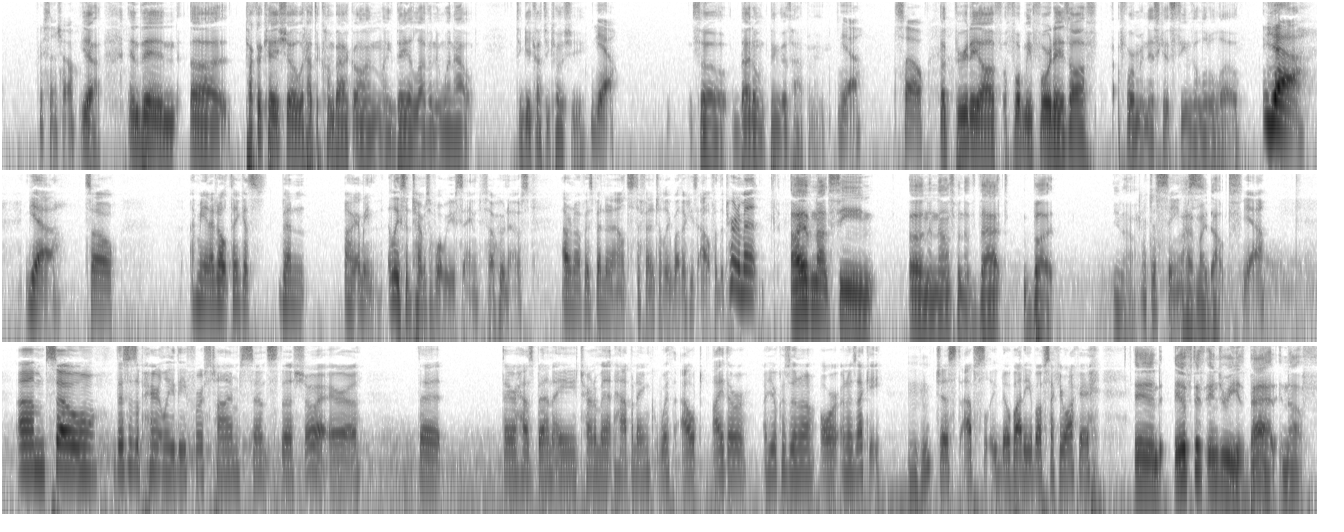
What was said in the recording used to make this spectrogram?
Fusensho. Yeah, and then uh, Taka Keisho would have to come back on like day eleven and win out to get Kachikoshi. Yeah, So I don't think that's happening. yeah. So A three day off, a four, I mean four days off for meniscus seems a little low. Yeah, yeah. So, I mean, I don't think it's been. I mean, at least in terms of what we've seen. So who knows? I don't know if it's been announced definitively whether he's out for the tournament. I have not seen an announcement of that, but you know, It just seems. I have my doubts. Yeah. Um. So this is apparently the first time since the Showa era that there has been a tournament happening without either a Yokozuna or an Ozeki. Mm-hmm. Just absolutely nobody above Sekiwake. And if this injury is bad enough,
